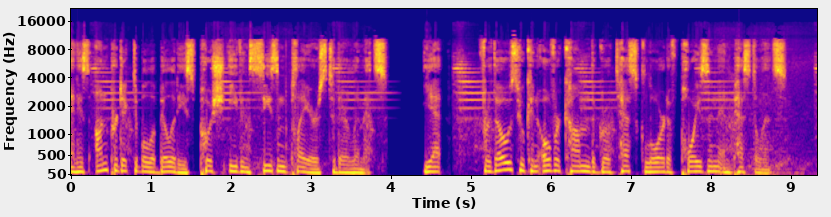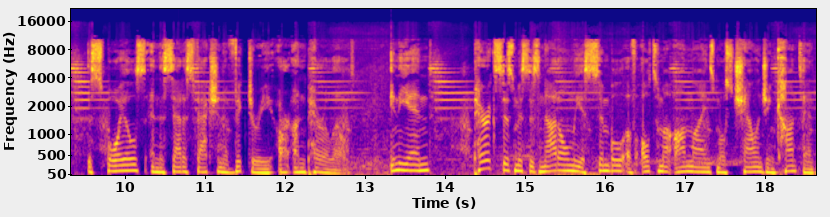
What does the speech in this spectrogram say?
and his unpredictable abilities push even seasoned players to their limits. Yet, for those who can overcome the grotesque lord of poison and pestilence, the spoils and the satisfaction of victory are unparalleled. In the end, Paroxysmus is not only a symbol of Ultima Online's most challenging content,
